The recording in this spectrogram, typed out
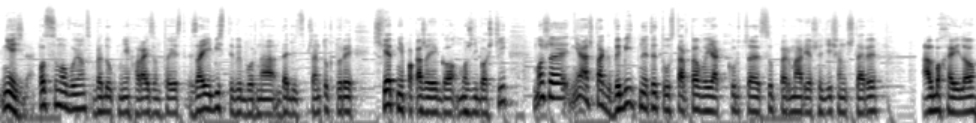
nieźle. Podsumowując, według mnie Horizon to jest zajebisty wybór na debiut sprzętu, który świetnie pokaże jego możliwości. Może nie aż tak wybitny tytuł startowy jak kurczę Super Mario 64 albo Halo,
